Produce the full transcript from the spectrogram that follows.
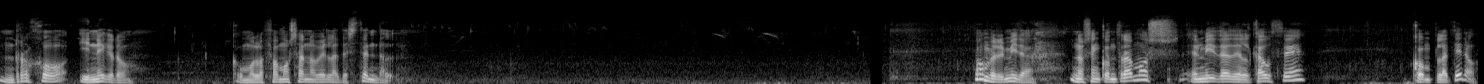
Rojo y negro, como la famosa novela de Stendhal. Hombre, mira, nos encontramos en medio del cauce con Platero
